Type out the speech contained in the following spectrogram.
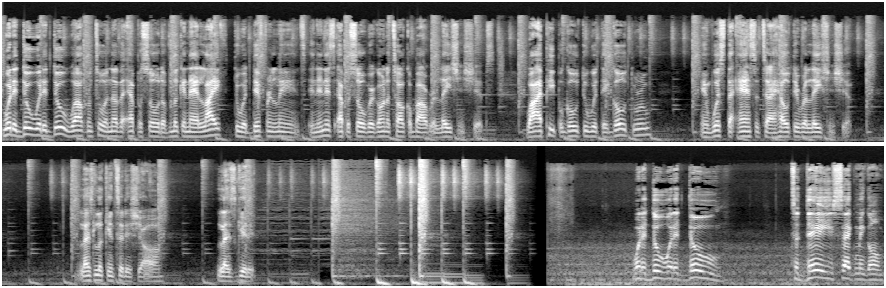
What it do, what it do? Welcome to another episode of Looking at Life Through a Different Lens. And in this episode, we're going to talk about relationships, why people go through what they go through, and what's the answer to a healthy relationship. Let's look into this, y'all. Let's get it. What it do, what it do? Today's segment gonna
